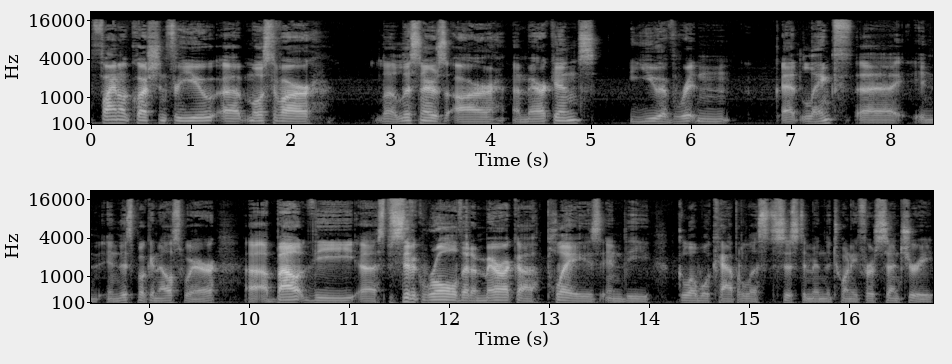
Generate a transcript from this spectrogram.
Final question for you. Uh, most of our listeners are Americans. You have written at length uh, in in this book and elsewhere uh, about the uh, specific role that America plays in the global capitalist system in the 21st century.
